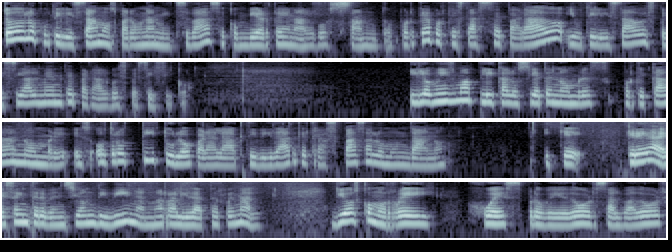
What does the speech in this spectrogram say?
Todo lo que utilizamos para una mitzvah se convierte en algo santo. ¿Por qué? Porque está separado y utilizado especialmente para algo específico. Y lo mismo aplica a los siete nombres porque cada nombre es otro título para la actividad que traspasa lo mundano y que crea esa intervención divina en una realidad terrenal. Dios como rey, juez, proveedor, salvador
